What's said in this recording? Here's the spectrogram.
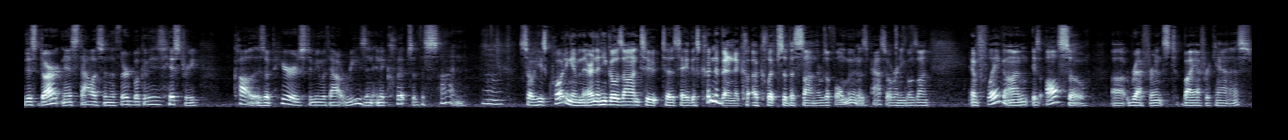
This darkness, Thallus, in the third book of his history, as appears to me without reason an eclipse of the sun. Mm. So he's quoting him there, and then he goes on to, to say this couldn't have been an eclipse of the sun. There was a full moon, it was Passover, and he goes on. And Phlegon is also uh, referenced by Africanus,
